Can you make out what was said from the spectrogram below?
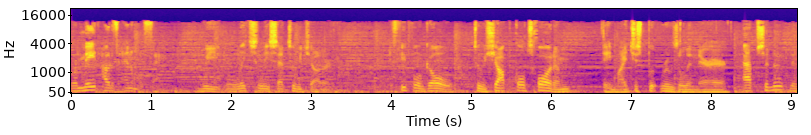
were made out of animal fat. We literally said to each other, people go to a shop called Schorem, they might just put Reuzel in their hair. Absolutely.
